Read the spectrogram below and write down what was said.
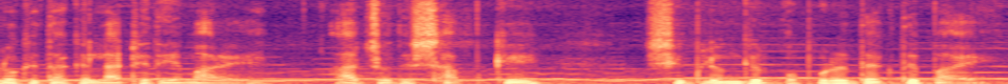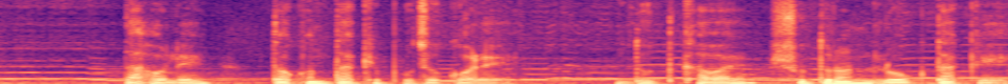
লোকে তাকে লাঠি দিয়ে মারে। আর যদি সাপকে শিবলিঙ্গের ওপরে দেখতে পায়, তাহলে তখন তাকে পুজো করে। দুধ খাওয়ায়, সুতরাং লোক তাকে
